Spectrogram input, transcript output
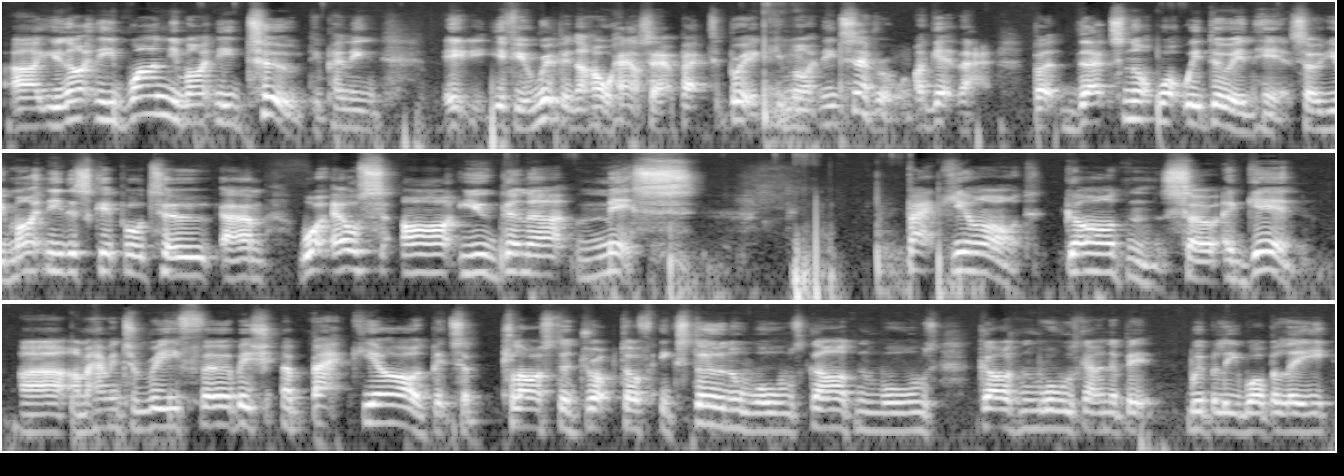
Uh, you might need one, you might need two, depending. If you're ripping the whole house out back to brick, you might need several. I get that. But that's not what we're doing here. So you might need a skip or two. Um, what else are you going to miss? Backyard, gardens. So again, uh, I'm having to refurbish a backyard, bits of plaster dropped off, external walls, garden walls, garden walls going a bit wibbly wobbly,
